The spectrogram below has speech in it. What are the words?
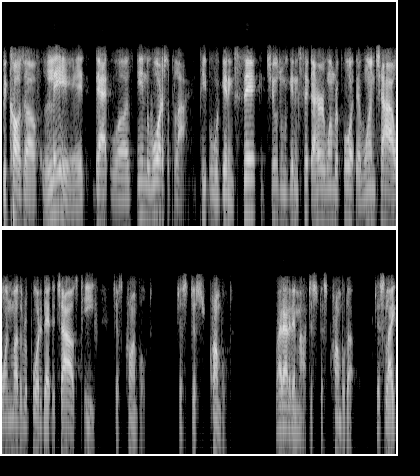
because of lead that was in the water supply. People were getting sick and children were getting sick. I heard one report that one child, one mother reported that the child's teeth just crumbled, just just crumbled right out of their mouth, just just crumbled up, just like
